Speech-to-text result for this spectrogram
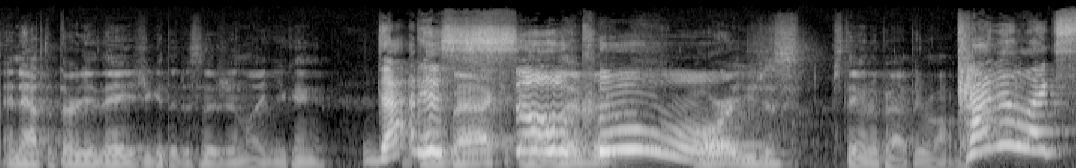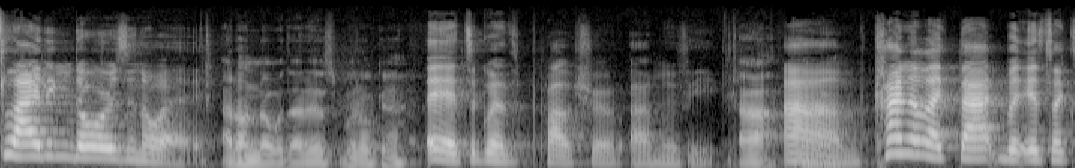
And after 30 days, you get the decision. Like you can that go is back and so live it, cool. or you just stay on the path you're on. kind of like sliding doors in a way. I don't know what that is, but okay. Eh, It's a Gwyneth Paltrow uh, movie. Ah, okay. Um, kind of like that, but it's like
